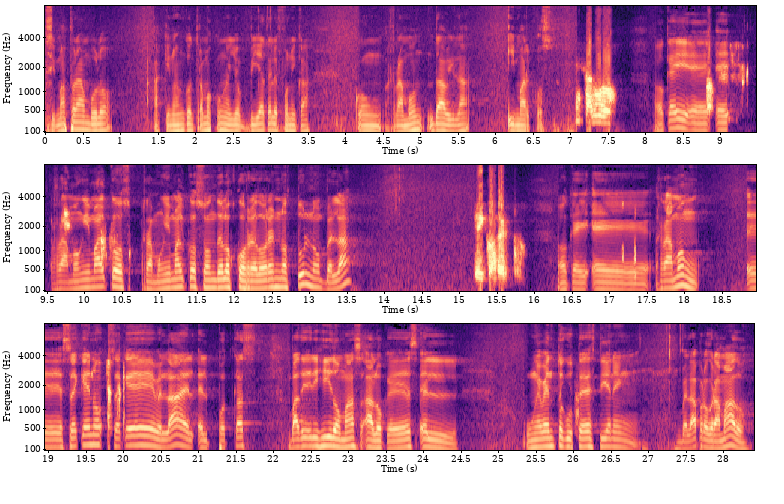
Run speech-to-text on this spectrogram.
sin más preámbulo, aquí nos encontramos con ellos vía telefónica con Ramón Dávila y Marcos. Un saludo. Ok, eh, eh, Ramón y Marcos, Ramón y Marcos son de los corredores nocturnos, ¿verdad? Sí, correcto. Ok, eh, Ramón, eh, sé que no, sé que, ¿verdad? El, el podcast va dirigido más a lo que es el un evento que ustedes tienen, ¿verdad? Programado,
